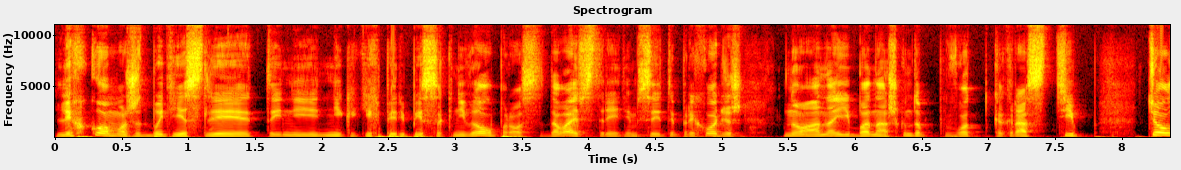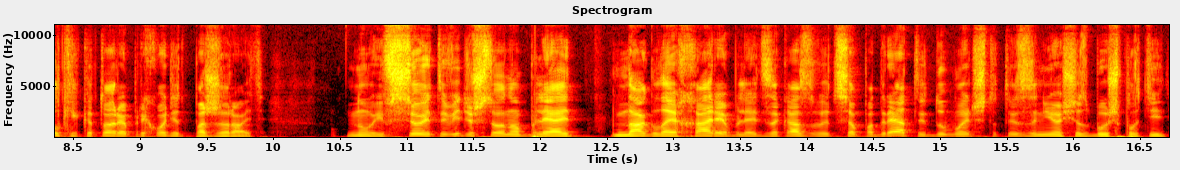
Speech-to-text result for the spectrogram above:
легко может быть, если ты ни, никаких переписок не вел просто. Давай встретимся, и ты приходишь, ну, она ебанашка. Ну, вот как раз тип телки, которая приходит пожрать. Ну и все, и ты видишь, что она, блядь, наглая Харя, блядь, заказывает все подряд и думает, что ты за нее сейчас будешь платить.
